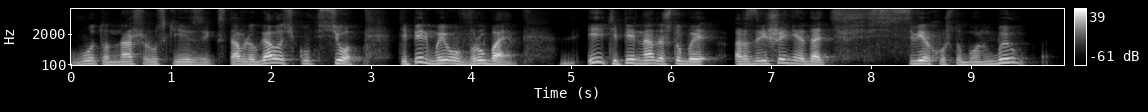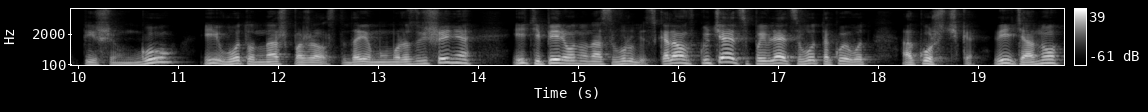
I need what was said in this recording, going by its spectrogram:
Вот он наш русский язык. Ставлю галочку. Все. Теперь мы его врубаем. И теперь надо, чтобы разрешение дать сверху, чтобы он был. Пишем Go. И вот он наш, пожалуйста. Даем ему разрешение. И теперь он у нас врубится. Когда он включается, появляется вот такое вот окошечко. Видите, оно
